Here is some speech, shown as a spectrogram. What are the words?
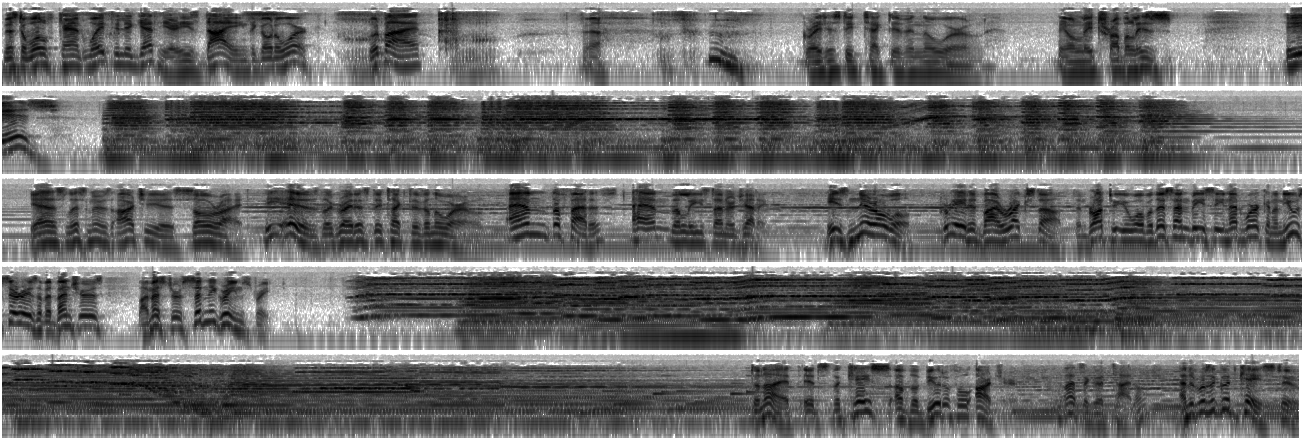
Mr. Wolfe can't wait till you get here. He's dying to go to work. Goodbye. Greatest detective in the world. The only trouble is, he is. Yes, listeners, Archie is so right. He is the greatest detective in the world, and the fattest, and the least energetic. He's Nero Wolfe, created by Rex Stout, and brought to you over this NBC network in a new series of adventures by Mr. Sidney Greenstreet. Tonight, it's The Case of the Beautiful Archer. That's a good title. And it was a good case, too.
